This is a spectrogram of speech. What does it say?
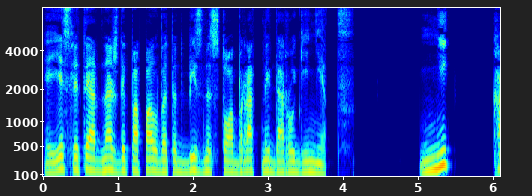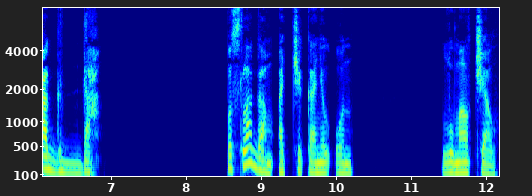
Если ты однажды попал в этот бизнес, то обратной дороги нет. Никогда. По слогам отчеканил он. Лу молчал.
